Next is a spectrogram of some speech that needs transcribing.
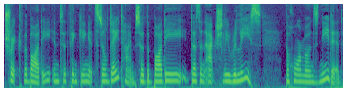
trick the body into thinking it's still daytime. So the body doesn't actually release the hormones needed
